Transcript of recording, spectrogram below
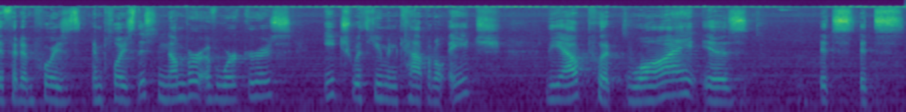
if it employs, employs this number of workers, each with human capital H, the output Y is it's, it's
